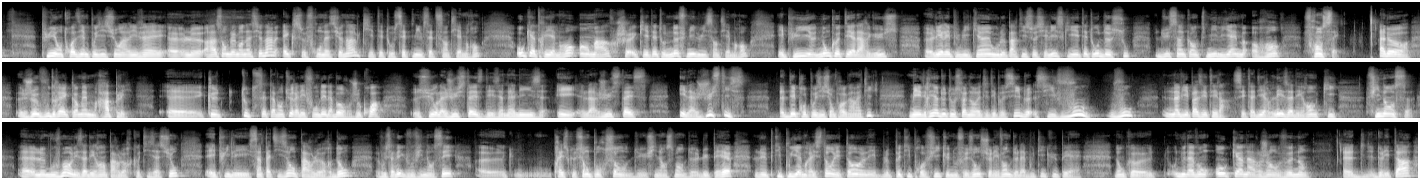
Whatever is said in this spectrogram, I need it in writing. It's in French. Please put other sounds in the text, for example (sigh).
Puis en troisième position arrivait euh, le Rassemblement national, ex-Front national, qui était au 7700e rang. Au quatrième rang, En Marche, qui était au 9800e rang. Et puis, euh, non coté à l'Argus, les Républicains ou le Parti socialiste, qui était au-dessous du 50 millième rang français. Alors, je voudrais quand même rappeler que toute cette aventure, elle est fondée d'abord, je crois, sur la justesse des analyses et la justesse et la justice des propositions programmatiques, mais rien de tout cela n'aurait été possible si vous, vous, n'aviez pas été là, c'est-à-dire les adhérents qui financent euh, le mouvement, les adhérents par leurs cotisations, et puis les sympathisants par leurs dons. Vous savez que vous financez euh, presque 100% du financement de l'UPR, le petit pouillème restant étant le petit profit que nous faisons sur les ventes de la boutique UPR. Donc euh, nous n'avons aucun argent venant euh, de l'État.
